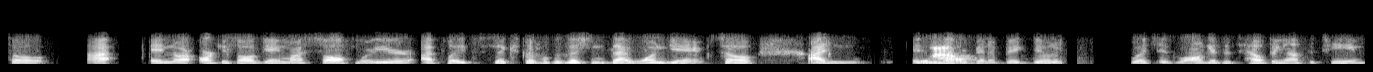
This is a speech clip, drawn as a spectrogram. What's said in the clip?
So I in our Arkansas game my sophomore year, I played six different positions that one game. So I it's wow. never been a big deal to me. switch. As long as it's helping out the team,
